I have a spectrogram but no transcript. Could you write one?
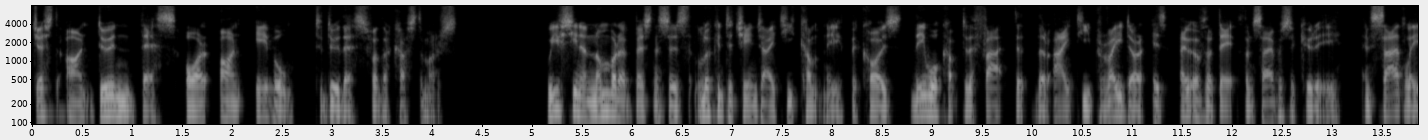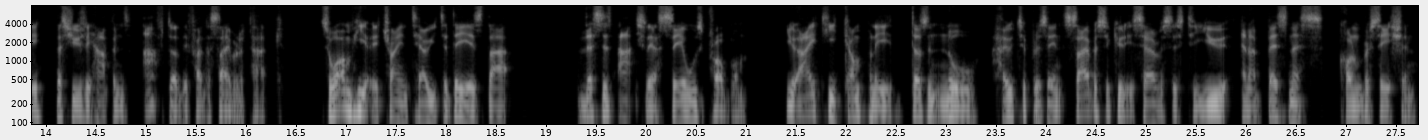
just aren't doing this or aren't able to do this for their customers. We've seen a number of businesses looking to change IT company because they woke up to the fact that their IT provider is out of their depth on cybersecurity. And sadly, this usually happens after they've had a cyber attack. So, what I'm here to try and tell you today is that this is actually a sales problem. Your IT company doesn't know how to present cybersecurity services to you in a business conversation.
